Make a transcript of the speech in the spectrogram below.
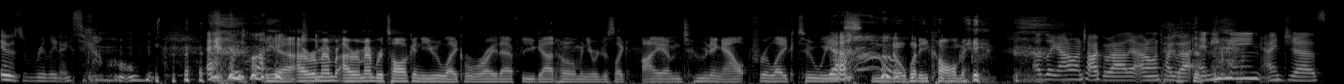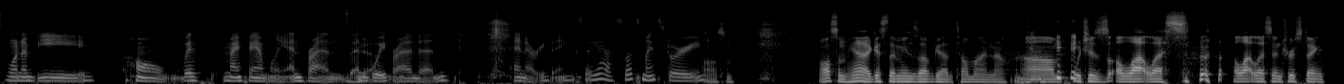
it was really nice to come home. and like, yeah, I remember. I remember talking to you like right after you got home, and you were just like, "I am tuning out for like two weeks. Yeah. Nobody call me." I was like, I don't want to talk about it. I don't want to talk about anything. I just want to be home with my family and friends and Yeah. boyfriend and and everything. So yeah, so that's my story. awesome, awesome. Yeah, I guess that means I've got to tell mine now, Mhm. um, which is a lot less, a lot less interesting.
